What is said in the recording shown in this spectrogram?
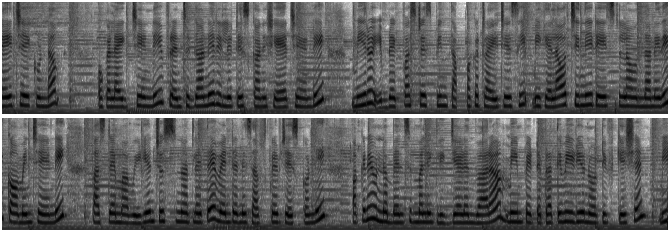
లేట్ చేయకుండా ఒక లైక్ చేయండి ఫ్రెండ్స్కి కానీ రిలేటివ్స్ కానీ షేర్ చేయండి. మీరు ఈ బ్రేక్ఫాస్ట్ రెసిపీని తప్పక ట్రై చేసి మీకు ఎలా వచ్చింది టేస్ట్ ఎలా ఉందనేది కామెంట్ చేయండి. ఫస్ట్ టైం మా వీడియోని చూస్తున్నట్లయితే వెంటనే సబ్స్క్రైబ్ చేసుకోండి. పక్కనే ఉన్న బెల్ సింబల్ని క్లిక్ చేయడం ద్వారా మేము పెట్టే ప్రతి వీడియో నోటిఫికేషన్ మీ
